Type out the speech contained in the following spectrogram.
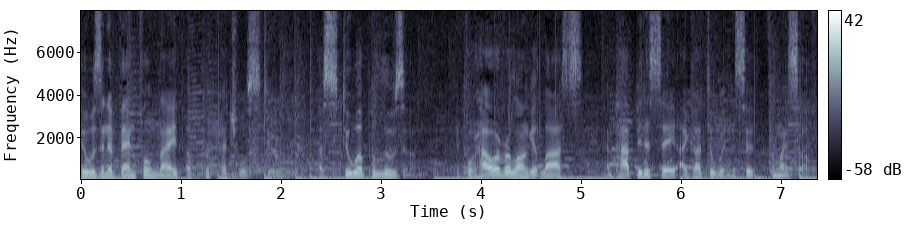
It was an eventful night of perpetual stew, a stew-a-palooza. And for however long it lasts, I'm happy to say I got to witness it for myself.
